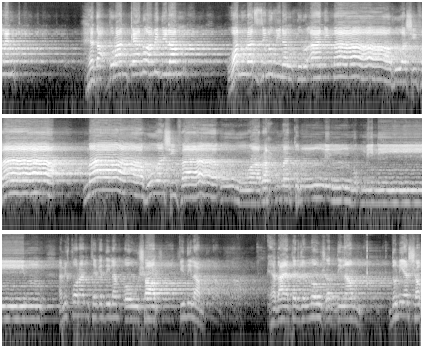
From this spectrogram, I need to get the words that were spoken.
বলেন, হেদা, কোরআন কেন আমি দিলাম? আমি কোরআন থেকে দিলাম ঔষধ। কি দিলাম? হেদায়েতের জন্য ঔষধ দিলাম। দুনিয়ার সব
